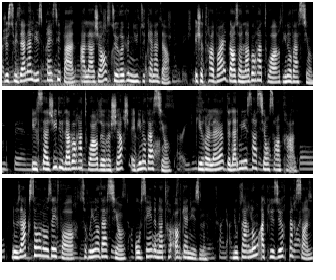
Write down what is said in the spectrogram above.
Je suis analyste principale à l'Agence du revenu du Canada et je travaille dans un laboratoire d'innovation. Il s'agit du laboratoire de recherche et d'innovation qui relève de l'administration centrale. Nous axons nos efforts sur l'innovation au sein de notre organisme. Nous parlons à plusieurs personnes,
